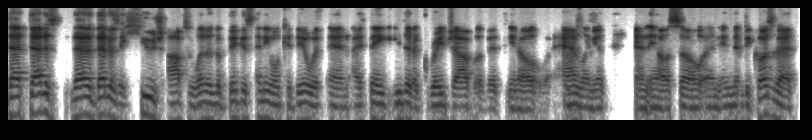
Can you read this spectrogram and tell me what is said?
that that is that that is a huge obstacle, one of the biggest anyone can deal with, and I think you did a great job of it, you know, handling it, and you know, so and and because of that,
